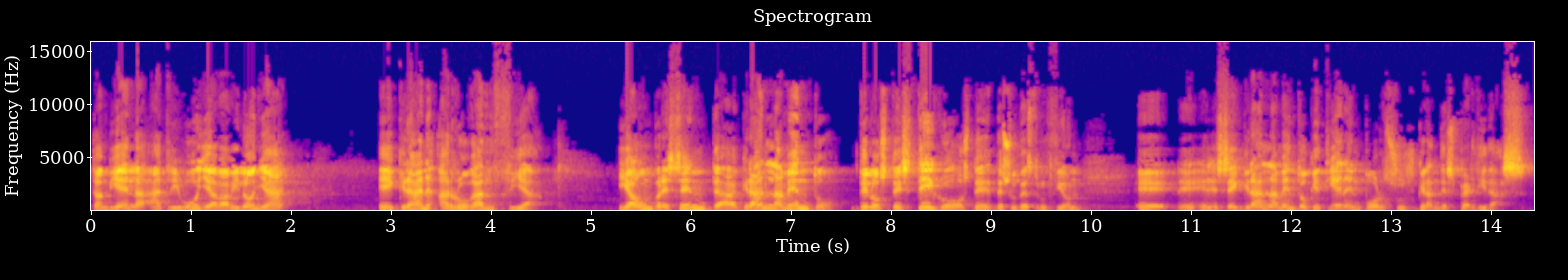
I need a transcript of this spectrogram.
También la atribuye a Babilonia eh, gran arrogancia y aún presenta gran lamento de los testigos de, su destrucción, eh, ese gran lamento que tienen por sus grandes pérdidas.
